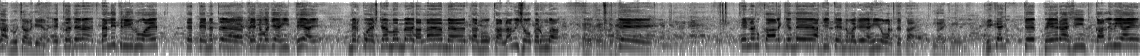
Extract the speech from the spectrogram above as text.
ਘਰ ਨੂੰ ਚੱਲ ਗਏ ਆ ਇੱਕ ਦਿਨ ਪਹਿਲੀ ਤਰੀਕ ਨੂੰ ਆਏ ਤੇ 3 3 ਵਜੇ ਅਸੀਂ ਇੱਥੇ ਆਏ। ਮੇਰੇ ਕੋਲ ਇਸ ਟਾਈਮ ਕਾਲਾ ਆ ਮੈਂ ਤੁਹਾਨੂੰ ਕਾਲਾਂ ਵੀ ਸ਼ੋਅ ਕਰੂੰਗਾ। ਤੇ ਇਹਨਾਂ ਨੂੰ ਕਾਲ ਕਹਿੰਦੇ ਅੱਜ ਹੀ 3 ਵਜੇ ਅਸੀਂ ਔਰ ਦਿੱਤਾ ਹੈ। ਠੀਕ ਹੈ ਜੀ? ਤੇ ਫਿਰ ਅਸੀਂ ਕੱਲ ਵੀ ਆਏ।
